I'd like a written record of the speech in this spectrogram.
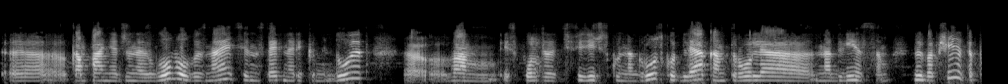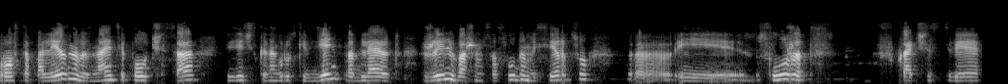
э, компания GNS Global, вы знаете, настоятельно рекомендует э, вам использовать физическую нагрузку для контроля над весом. Ну и вообще это просто полезно, вы знаете, полчаса физической нагрузки в день продляют жизнь вашим сосудам и сердцу э, и служат в качестве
